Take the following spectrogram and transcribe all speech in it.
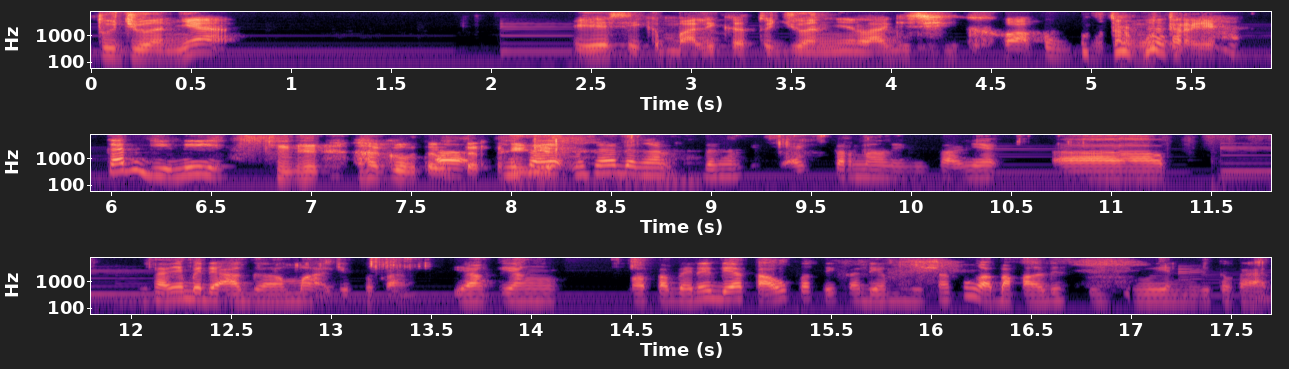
tujuannya Iya sih kembali ke tujuannya lagi sih. Kok aku muter-muter ya? kan gini. aku muter-muter. Uh, misalnya, misalnya dengan dengan eksternal nih, misalnya uh, misalnya beda agama gitu kan. Yang yang notabene dia tahu ketika dia menikah tuh nggak bakal disetujuin gitu kan.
